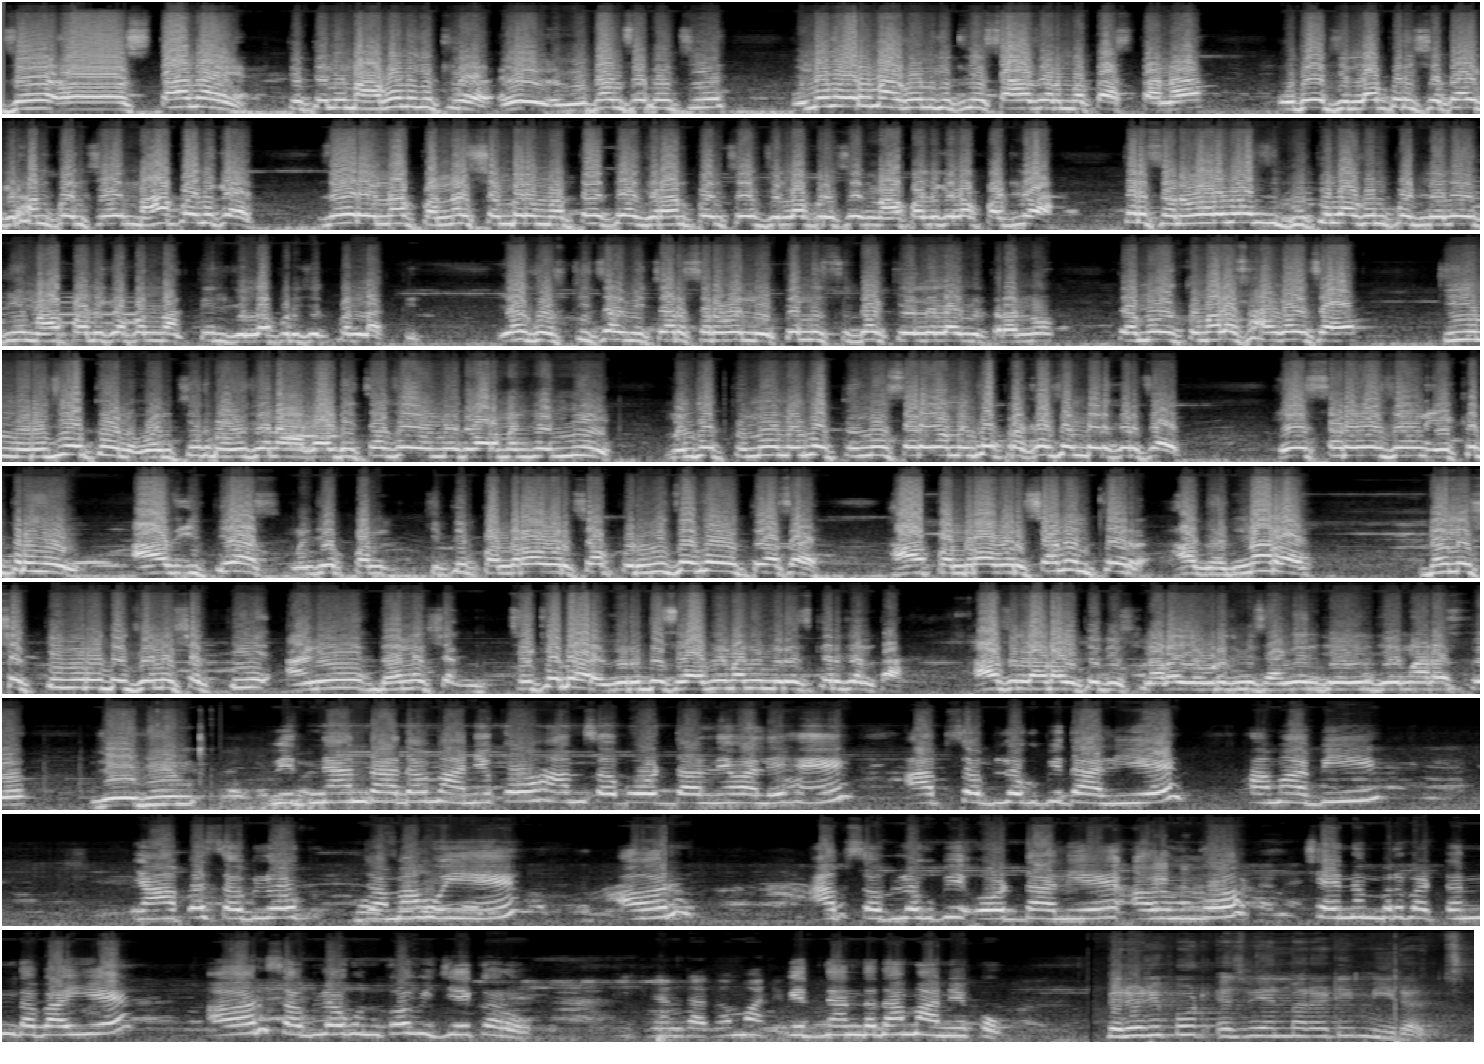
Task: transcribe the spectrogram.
जे स्थान आहे ते त्यांनी मागून घेतलं. हे विधानसभेची उमेदवारी मागून घेतली सहा हजार मतं असताना. उद्या जिल्हा परिषद आहे ग्रामपंचायत महापालिका आहेत. जर यांना पन्नास शंभर मतं त्या ग्रामपंचायत जिल्हा परिषद महापालिकेला पडल्या तर सर्वांनाच भीती लागून पडलेली आहे ही महापालिका पण लागतील जिल्हा परिषद पण लागतील. या गोष्टीचा विचार सर्व नेत्यांनी सुद्धा केलेला आहे मित्रांनो. त्यामुळे तुम्हाला सांगायचं आहे की मिरजेतून वंचित बहुजन आघाडीचा जो उमेदवार म्हणजे मी म्हणजे तुम्ही म्हणजे तुम्ही सर्व म्हणजे प्रकाश आंबेडकर साहेब हे सर्वजण एकत्र येऊन आज इतिहास म्हणजे पं- किती पंधरा वर्षापूर्वीचा जो इतिहास आहे हा पंधरा वर्षानंतर हा घडणार आहे. धनशक्ती विरुद्ध जनशक्ती आणि धन ठेकेदार विरुद्ध स्वाभिमानी मिरजकर जनता हाच लढा इथे दिसणार आहे. एवढंच मी सांगेन. जय हिंद जय महाराष्ट्र जय भीम. विज्ञान दादा माने को हम सब वोट डालने वाले हैं. आप सब लोग भी डालिए. हम अभी यहाँ पर सब लोग जमा हुए हैं और आप सब लोग भी वोट डालिए और उनको छह नंबर बटन दबाइए और सब लोग उनको विजय करो। विज्ञान दादा माने विज्ञान दादा माने को। Bureau report S B N Marathi Miraj.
